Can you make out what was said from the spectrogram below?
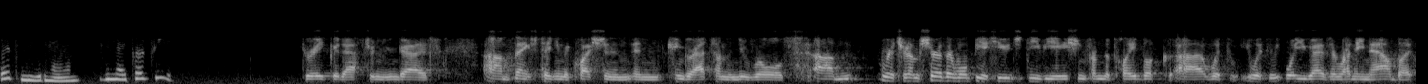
with Needham. You may proceed. Great. Good afternoon, guys. Um, thanks for taking the question and congrats on the new roles. Um, Richard, I'm sure there won't be a huge deviation from the playbook uh, with with what you guys are running now, but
